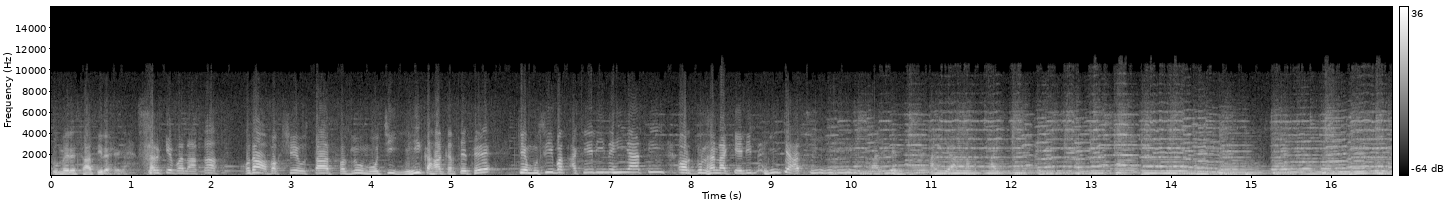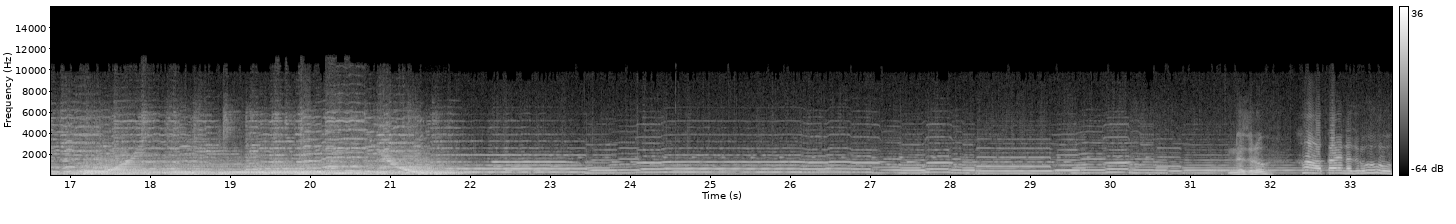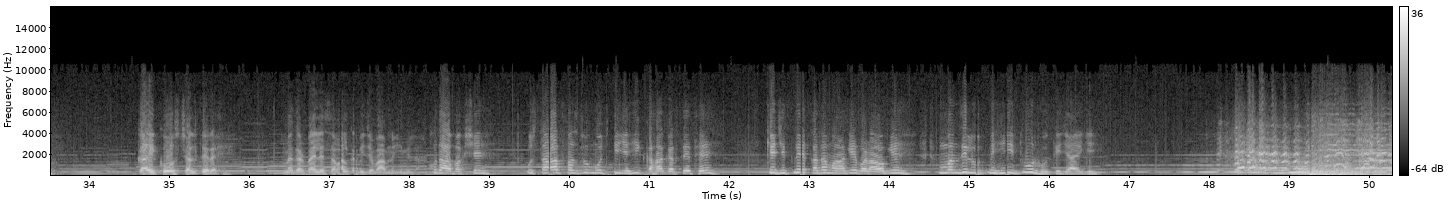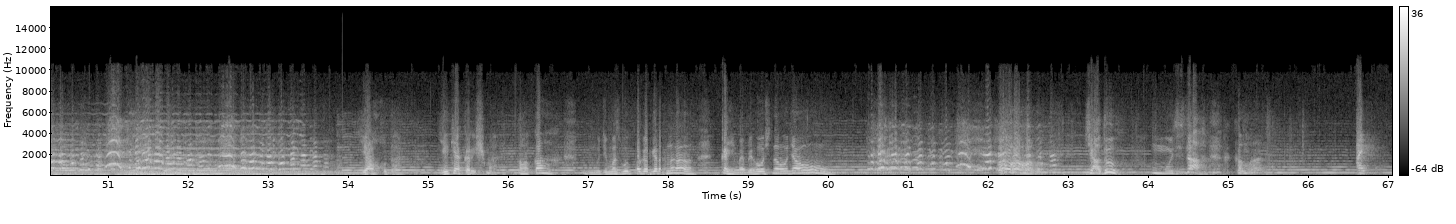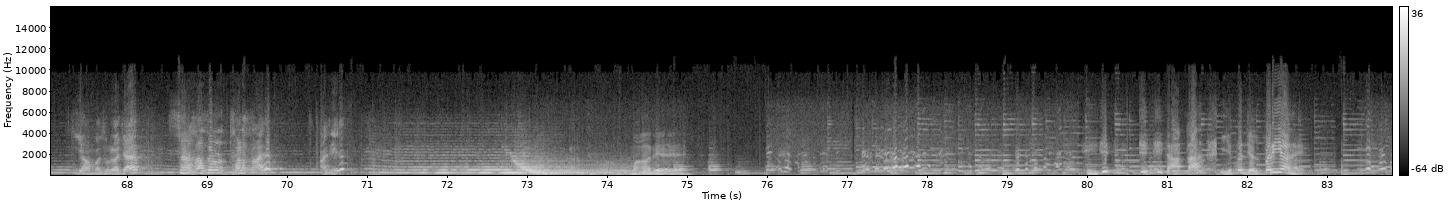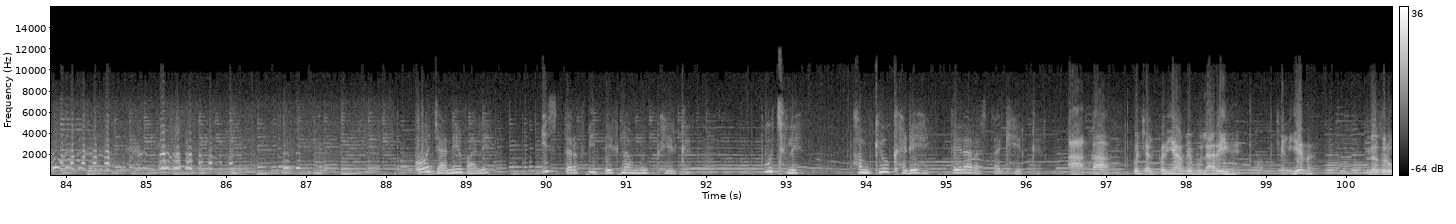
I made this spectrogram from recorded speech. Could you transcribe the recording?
तू मेरे साथ ही रहेगा। सर के बल आका खुदा बख्शे उस्ताद फजलू मोची यही कहा करते थे कि मुसीबत अकेली नहीं आती और दुल्हन अकेली नहीं जाती। आगे, आगे आगे आगे नजरू हाँ नजरू? कई कोस चलते रहे मगर पहले सवाल का भी जवाब नहीं मिला। खुदा बख्शे उस्ताद फजलू मुझकी यही कहा करते थे कि जितने कदम आगे बढ़ाओगे मंजिल उतनी ही दूर होती जाएगी। या खुदा ये क्या करिश्मा है? आका मुझे मज़बूत पकड़ के रखना कहीं मैं बेहोश ना हो जाऊँ। जादू, मुजदा, कमाल। या मजूर अजायब सर हाजिर और धड़ गायब अरे मारे। आका, ये तो जलपरियाँ है। ओ जाने वाले, इस तरफ़ भी देखना मुँह फेर कर। पूछ ले। हम क्यों खड़े हैं? तेरा रास्ता घेर कर। आका वो जलपरियाँ हमें बुला रही हैं। चलिए ना। नजरू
